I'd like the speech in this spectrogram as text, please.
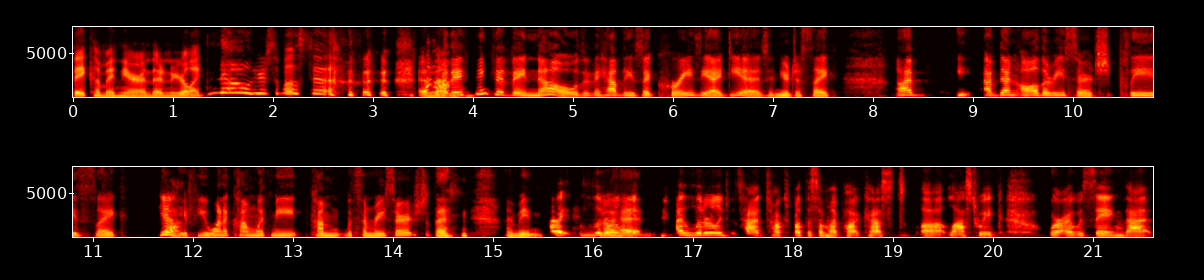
they come in here and then you're like no you're supposed to. And yeah, then they think that they know that they have these like crazy ideas and you're just like i've i've done all the research. Please like yeah. if you want to come with me come with some research then i mean i literally i literally just had talked about this on my podcast uh, last week where i was saying that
